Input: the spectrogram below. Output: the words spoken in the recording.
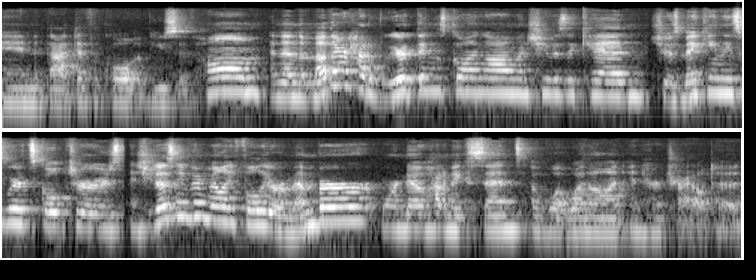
in that difficult abusive home. And then the mother had weird things going on when she was a kid. She was making these weird sculptures and she doesn't even really fully remember or know how to make sense of what went on in her childhood.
